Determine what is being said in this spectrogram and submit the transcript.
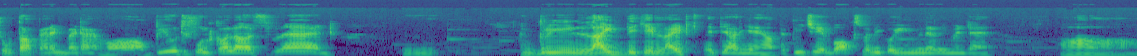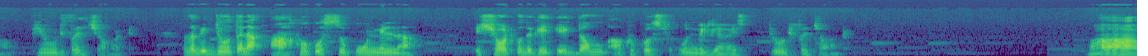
तोता पैरेट बैठा है वाह beautiful colours red green light देखिए लाइट कितनी प्यारी है यहाँ पे। पीछे बॉक्स में भी कोई ह्यूमन एलिमेंट है। ब्यूटीफुल शॉट मतलब एक जो होता है ना, आँखों को सुकून मिलना। इस शॉट को देखिए एकदम आँखों को सुकून मिल गया इस ब्यूटीफुल शॉट वाह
